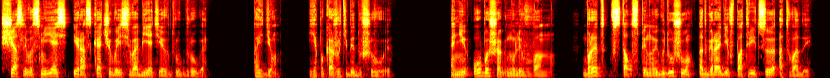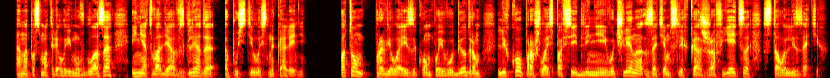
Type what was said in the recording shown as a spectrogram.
счастливо смеясь и раскачиваясь в объятиях друг друга. «Пойдем, я покажу тебе душевую». Они оба шагнули в ванну. Бред встал спиной к душу, отгородив Патрицию от воды. Она посмотрела ему в глаза и, не отводя взгляда, опустилась на колени. Потом провела языком по его бедрам, легко прошлась по всей длине его члена, затем, слегка сжав яйца, стала лизать их.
